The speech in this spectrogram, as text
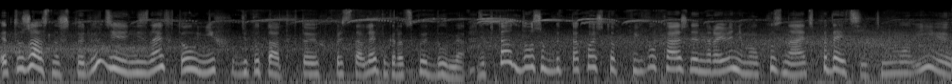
Это ужасно, что люди не знают, кто у них депутат, кто их представляет в городской думе. Депутат должен быть такой, чтобы его каждый на районе мог узнать, подойти к нему и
